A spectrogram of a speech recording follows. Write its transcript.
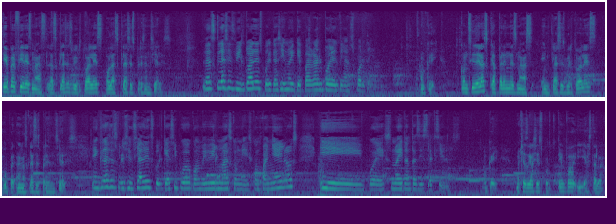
¿Qué prefieres más, las clases virtuales o las clases presenciales? Las clases virtuales porque así no hay que pagar por el transporte. Ok. ¿Consideras que aprendes más en clases virtuales o en las clases presenciales? En clases presenciales porque así puedo convivir más con mis compañeros y pues no hay tantas distracciones. Ok. Muchas gracias por tu tiempo y hasta luego.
